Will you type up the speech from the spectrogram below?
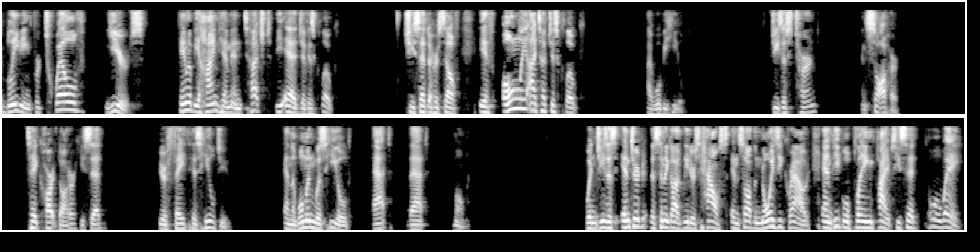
to bleeding for 12 years came up behind him and touched the edge of his cloak. She said to herself, If only I touch his cloak, I will be healed. Jesus turned and saw her. Take heart, daughter, he said. Your faith has healed you. And the woman was healed at that moment. When Jesus entered the synagogue leader's house and saw the noisy crowd and people playing pipes, he said, Go away.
